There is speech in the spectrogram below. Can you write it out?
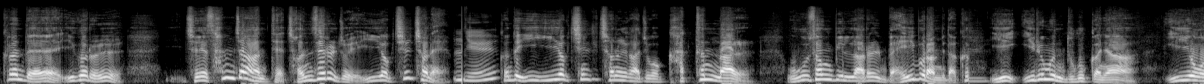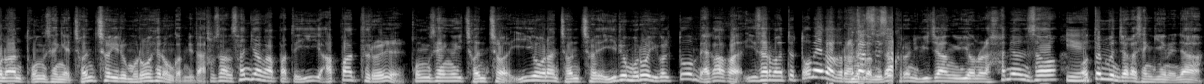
그런데 이거를 제 3자한테 전세를 줘요. 2억 7천에. 예. 그런데 이 2억 7천을 가지고 같은 날 우성 빌라를 매입을 합니다. 그 이 이름은 누구 거냐? 이혼한 동생의 전처 이름으로 해놓은 겁니다. 부산 선경 아파트 이 아파트를 동생의 전처 이혼한 전처의 이름으로 이걸 또 매각 이 사람한테 또 매각을 하는 겁니다. 그런 위장 위원을 하면서 예. 어떤 문제가 생기느냐?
